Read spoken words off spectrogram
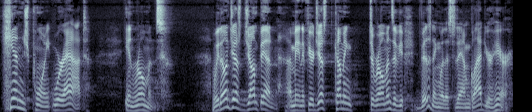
hinge point we're at in Romans. We don't just jump in. I mean, if you're just coming to Romans. If you're visiting with us today, I'm glad you're here.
